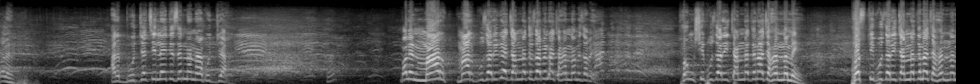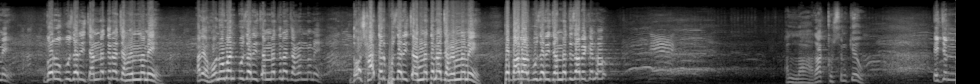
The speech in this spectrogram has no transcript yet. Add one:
বলেন। আরে বুঝা চিল্লাইতেছেন না না বুঝা? বলেন, মার মার পূজারীরা জান্নাতে যাবে না জাহান নামে যাবে? হংসী পূজারী জান্নাতে না জাহান নামে হস্তি পূজারী জান্নাতে না জাহান নামে গরু পূজারী জান্নাতে না জাহান নামে আরে, হনুমান পূজারী জান্নাতে না জাহান নামে দশ হাতের পূজারী জান্নাতে না জাহান নামে তো বাবার পূজারী জান্নাতে যাবে কেন? আল্লাহ, রাগ করছেন কেউ? এই জন্য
